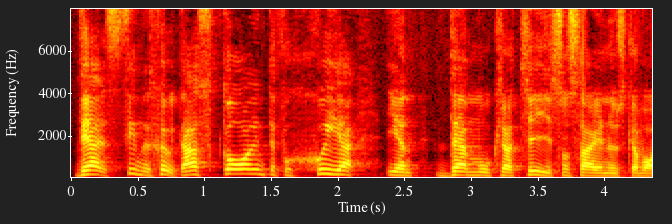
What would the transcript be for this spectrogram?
Det är sinnessjukt. Det här ska inte få ske i en demokrati som Sverige nu ska vara.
